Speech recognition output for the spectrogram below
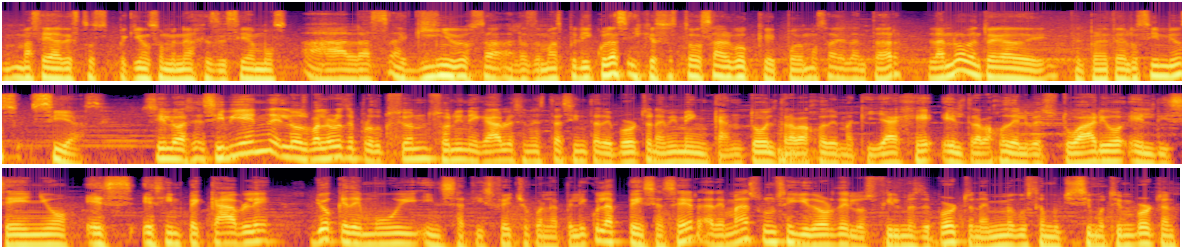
más allá de estos pequeños homenajes, decíamos, a las guiños a, las demás películas y que eso esto es algo que podemos adelantar. La nueva entrega de, del Planeta de los Simios sí hace. Sí lo hace. Si bien los valores de producción son innegables en esta cinta de Burton, a mí me encantó el trabajo de maquillaje, el trabajo del vestuario, el diseño, es, es impecable. Yo quedé muy insatisfecho con la película, pese a ser además un seguidor de los filmes de Burton. A mí me gusta muchísimo Tim Burton.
